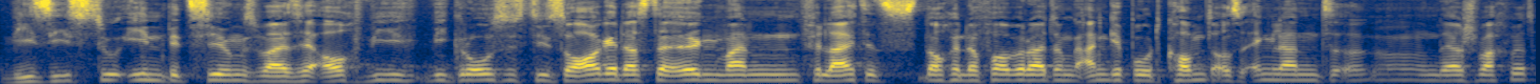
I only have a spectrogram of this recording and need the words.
Wie siehst du ihn, beziehungsweise auch wie, wie groß ist die Sorge, dass da irgendwann vielleicht jetzt noch in der Vorbereitung ein Angebot kommt aus England äh, und der schwach wird?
